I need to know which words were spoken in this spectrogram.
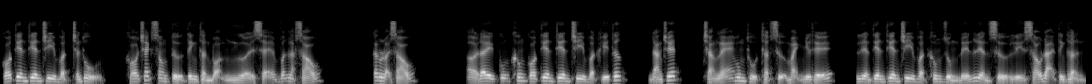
có tiên thiên tri vật trấn thủ, khó trách song tử tinh thần bọn người sẽ vẫn là sáu. Các loại sáu. Ở đây cũng không có tiên thiên tri vật khí tức, đáng chết, chẳng lẽ hung thủ thật sự mạnh như thế, liền tiên thiên tri vật không dùng đến liền xử lý sáu đại tinh thần.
